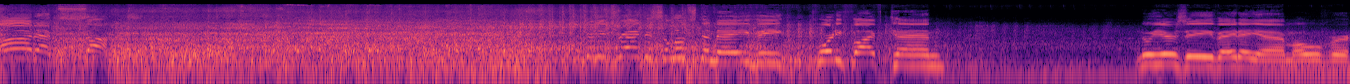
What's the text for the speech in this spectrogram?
Oh, that sucks. New Jersey Transit salutes the Navy. 4510. New Year's Eve, 8 a.m. Over.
